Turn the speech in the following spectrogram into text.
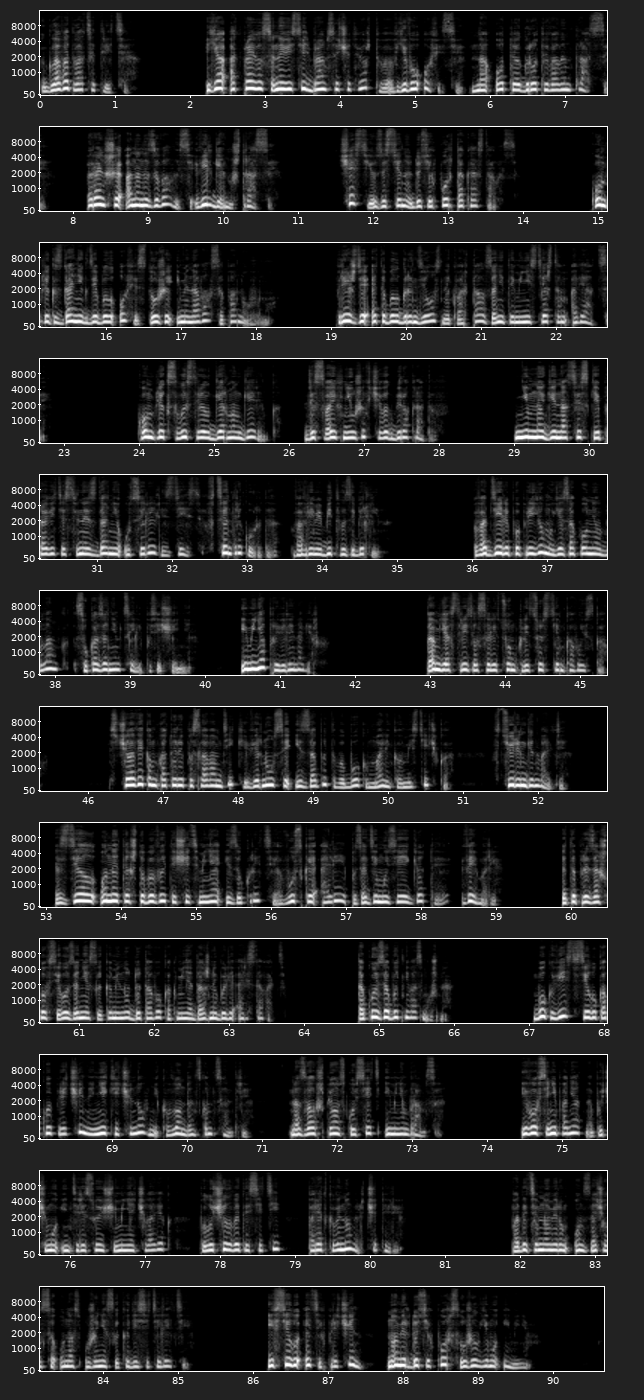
Глава 23. Я отправился навестить Брамса IV в его офисе на Отто Гроте Валентрассе. Раньше она называлась Вильгельмштрассе. Часть ее за стеной до сих пор так и осталась. Комплекс зданий, где был офис, тоже именовался по-новому. Прежде это был грандиозный квартал, занятый Министерством авиации. Комплекс выстроил Герман Геринг для своих неуживчивых бюрократов. Немногие нацистские правительственные здания уцелели здесь, в центре города, во время битвы за Берлин. В отделе по приему я заполнил бланк с указанием цели посещения, и меня провели наверх. Там я встретился лицом к лицу с тем, кого искал. С человеком, который, по словам Дики, вернулся из забытого богом маленького местечка в Тюрингенвальде. Сделал он это, чтобы вытащить меня из укрытия в узкой аллее позади музея Гёте в Веймаре. Это произошло всего за несколько минут до того, как меня должны были арестовать. Такое забыть невозможно. Бог весть, в силу какой причины некий чиновник в лондонском центре назвал шпионскую сеть именем Брамса. И вовсе непонятно, почему интересующий меня человек получил в этой сети порядковый номер 4. Под этим номером он значился у нас уже несколько десятилетий. И в силу этих причин номер до сих пор служил ему именем.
